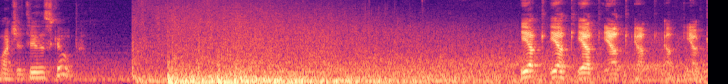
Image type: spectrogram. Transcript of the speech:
Watch it through the scope. Yuck, yuck, yuck, yuck, yuck, yuck, yuck.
